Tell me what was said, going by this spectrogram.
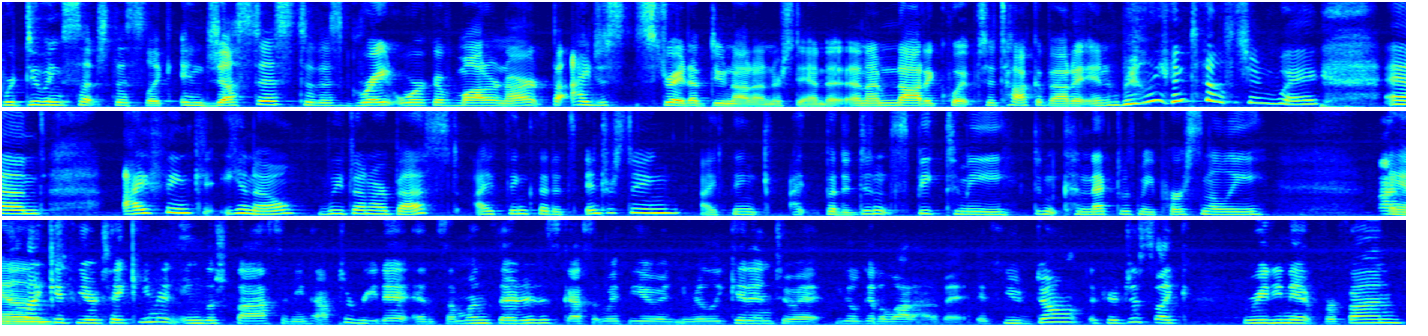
we're doing such this like injustice to this great work of modern art, but I just straight up do not understand it, and I'm not equipped to talk about it in a really intelligent way. And I think you know we've done our best. I think that it's interesting. I think, I, but it didn't speak to me, didn't connect with me personally. I feel like if you're taking an English class and you have to read it and someone's there to discuss it with you and you really get into it, you'll get a lot out of it. If you don't, if you're just like reading it for fun,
